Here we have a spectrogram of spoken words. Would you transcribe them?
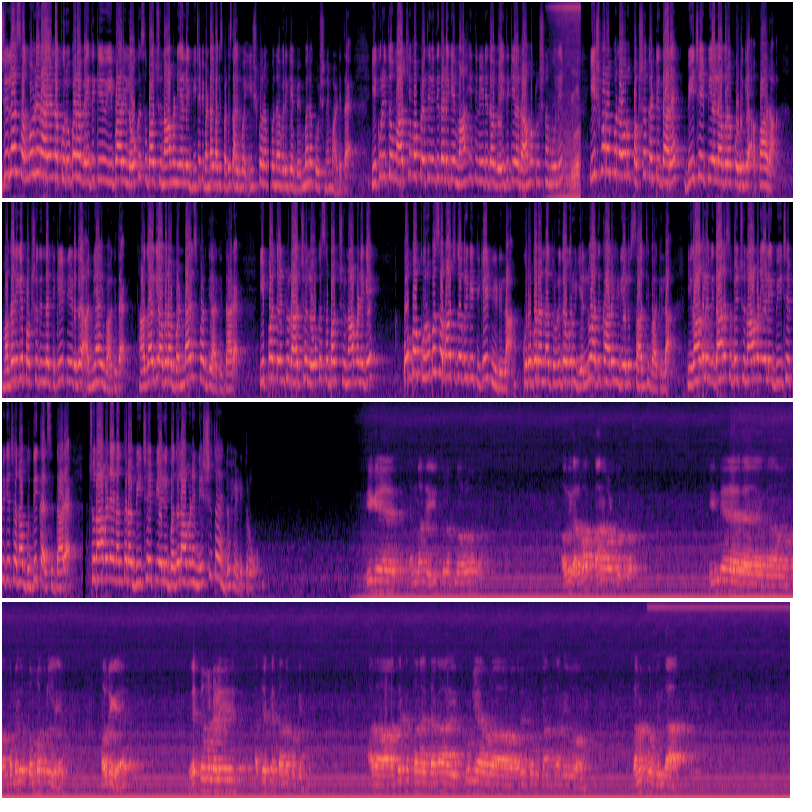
ಜಿಲ್ಲಾ ಸಂಗೊಳ್ಳಿ ರಾಯಣ್ಣ ಕುರುಬರ ವೇದಿಕೆಯು ಈ ಬಾರಿ ಲೋಕಸಭಾ ಚುನಾವಣೆಯಲ್ಲಿ ಬಿಜೆಪಿ ಬಂಡಾಯವಾಗಿ ಸ್ಪರ್ಧಿಸ್ತಾ ಈಶ್ವರಪ್ಪನವರಿಗೆ ಬೆಂಬಲ ಘೋಷಣೆ ಮಾಡಿದೆ. ಈ ಕುರಿತು ಮಾಧ್ಯಮ ಪ್ರತಿನಿಧಿಗಳಿಗೆ ಮಾಹಿತಿ ನೀಡಿದ ವೇದಿಕೆಯ ರಾಮಕೃಷ್ಣ ಮೂಲಿ, ಈಶ್ವರಪ್ಪನವರು ಪಕ್ಷ ಕಟ್ಟಿದ್ದಾರೆ, ಬಿಜೆಪಿಯಲ್ಲಿ ಅವರ ಕೊಡುಗೆ ಅಪಾರ. ಮಗನಿಗೆ ಪಕ್ಷದಿಂದ ಟಿಕೆಟ್ ನೀಡದೆ ಅನ್ಯಾಯವಾಗಿದೆ. ಹಾಗಾಗಿ ಅವರ ಬಂಡಾಯ ಸ್ಪರ್ಧಿಯಾಗಿದ್ದಾರೆ. ಇಪ್ಪತ್ತೆಂಟು ರಾಜ್ಯ ಲೋಕಸಭಾ ಚುನಾವಣೆಗೆ ಒಬ್ಬ ಕುರುಬ ಸಮಾಜದವರಿಗೆ ಟಿಕೆಟ್ ನೀಡಿಲ್ಲ. ಕುರುಬರನ್ನ ತುಳಿದವರು ಎಲ್ಲೂ ಅಧಿಕಾರ ಹಿಡಿಯಲು ಸಾಧ್ಯವಾಗಿಲ್ಲ. ಈಗಾಗಲೇ ವಿಧಾನಸಭೆ ಚುನಾವಣೆಯಲ್ಲಿ ಬಿಜೆಪಿಗೆ ಜನ ಬುದ್ಧಿ ಕಲಿಸಿದ್ದಾರೆ. ಚುನಾವಣೆ ನಂತರ ಬಿಜೆಪಿಯಲ್ಲಿ ಬದಲಾವಣೆ ನಿಶ್ಚಿತ ಎಂದು ಹೇಳಿದರು. ಹೀಗೆ ಅವ್ರಿಗೆ ಹಲವಾರು ಸ್ಥಾನಗಳು ಕೊಟ್ಟರು. ಹಿಂದೆ ಆ, ಸಾವಿರದ ಒಂಬೈನೂರ ತೊಂಬತ್ತರಲ್ಲಿ ಅವರಿಗೆ ರೇಷ್ಮೆ ಮಂಡಳಿ ಅಧ್ಯಕ್ಷ ಸ್ಥಾನ ಕೊಟ್ಟಿದ್ರು ಅದು ಆ ಅಧ್ಯಕ್ಷ ಸ್ಥಾನ ಇದ್ದಾಗ ಈ ಕೂಡಲೇ ಅವರ ವರಿಷ್ಠರ ಮುಖಾಂತರ ನೀವು ಕನಕಪುರದಿಂದ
